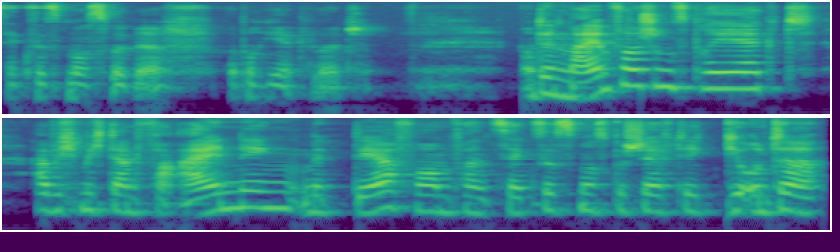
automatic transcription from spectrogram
Sexismusbegriff operiert wird. Und in meinem Forschungsprojekt habe ich mich dann vor allen Dingen mit der Form von Sexismus beschäftigt, die unter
